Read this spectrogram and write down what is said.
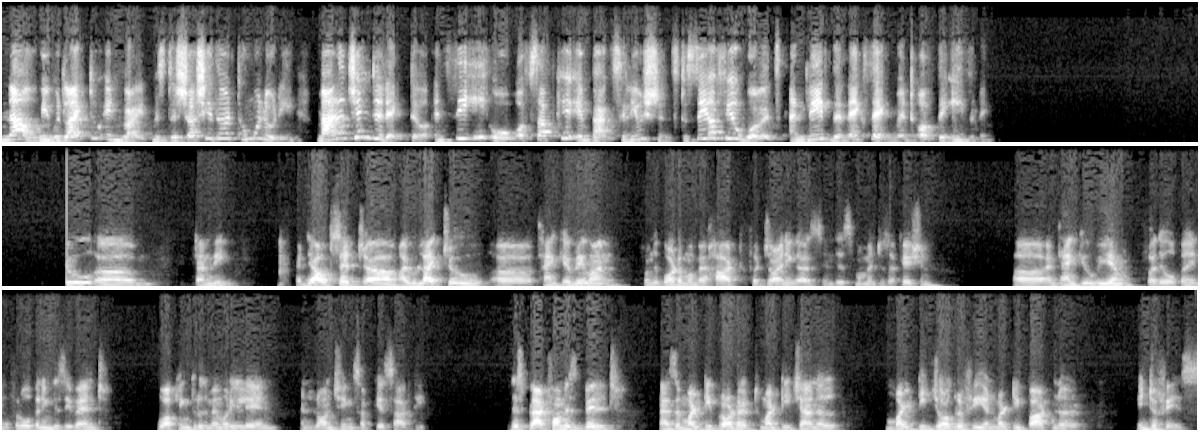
Now, we would like to invite Mr. Shashidhar Thumuluri, Managing Director and CEO of Sabke Impact Solutions, to say a few words and lead the next segment of the evening. Thank you, um, Tanvi. At the outset, uh, I would like to uh, thank everyone from the bottom of my heart for joining us in this momentous occasion. Uh, and thank you, VM, for the opening for opening this event, walking through the memory lane, and launching Sabke Sarathi. This platform is built as a multi-product, multi-channel, multi-geography, and multi-partner interface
